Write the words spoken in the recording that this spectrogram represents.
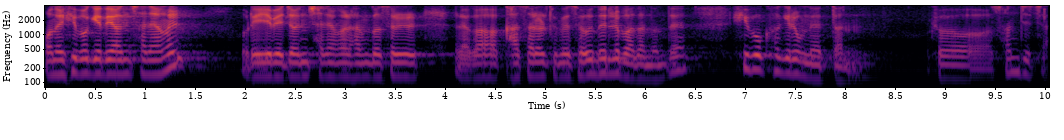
오늘 회복에 대한 찬양을 우리 예배 전 찬양을 한 것을 내가 가사를 통해서 은혜를 받았는데 회복하기를 원했던 그 선지자,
